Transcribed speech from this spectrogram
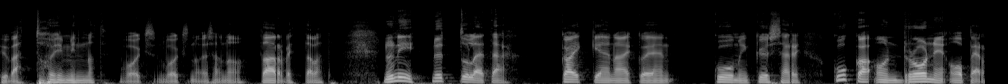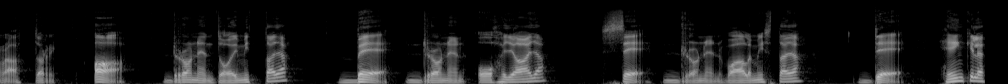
hyvät toiminnot, voiko, voiko noin sanoa, tarvittavat. No niin, nyt tulee tämä kaikkien aikojen kuumin kyssäri. Kuka on drone-operaattori? A. Dronen toimittaja. B. Dronen ohjaaja. C. Dronen valmistaja. D. Henkilö,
